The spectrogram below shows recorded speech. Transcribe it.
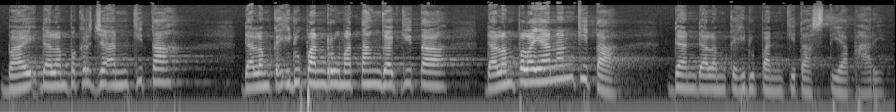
baik dalam pekerjaan kita, dalam kehidupan rumah tangga kita, dalam pelayanan kita, dan dalam kehidupan kita setiap hari.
